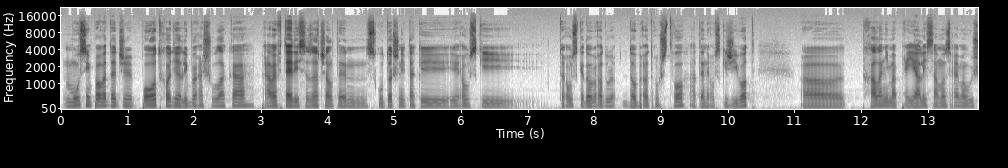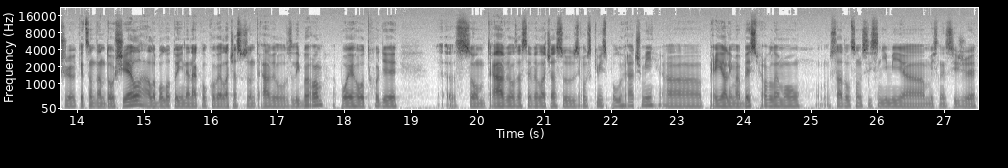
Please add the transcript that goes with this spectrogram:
Musím povedať, že po odchode Libora Šulaka práve vtedy sa začal ten skutočný taký ruský, to ruské dobrodružstvo a ten ruský život. Uh, chalani ma prijali samozrejme už eh, keď som tam došiel, ale bolo to iné, nakoľko veľa času som trávil s Liborom a po jeho odchode eh, som trávil zase veľa času s ruskými spoluhráčmi a prijali ma bez problémov, sadol som si s nimi a myslím si, že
